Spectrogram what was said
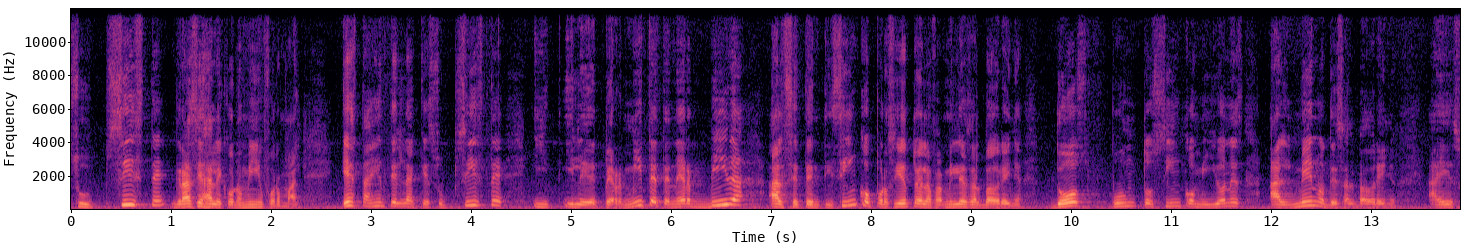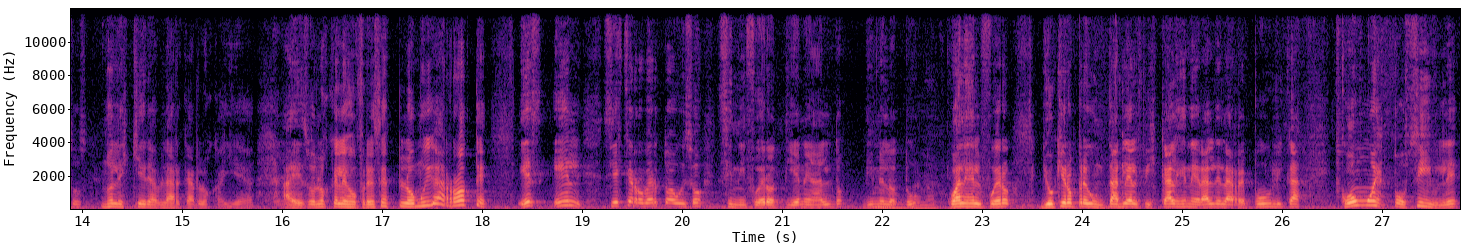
subsiste gracias a la economía informal. Esta gente es la que subsiste y, y le permite tener vida al 75% de la familia salvadoreña. 2.5 millones al menos de salvadoreños a esos no les quiere hablar Carlos Calleja, a esos los que les ofrece es plomo y garrote, es él. Si es que Roberto Aguizón, si ni fuero tiene Aldo, dímelo tú, ¿cuál es el fuero? Yo quiero preguntarle al fiscal general de la República, ¿cómo es posible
